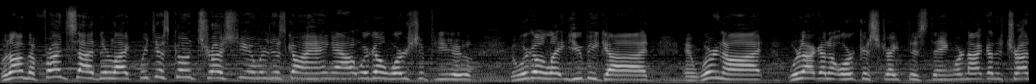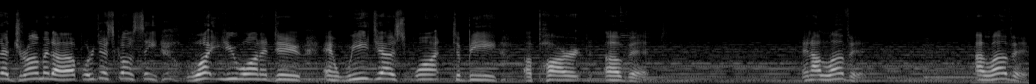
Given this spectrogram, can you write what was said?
But on the front side, they're like, we're just going to trust you and we're just going to hang out. We're going to worship you and we're going to let you be God. And we're not. We're not going to orchestrate this thing. We're not going to try to drum it up. We're just going to see what you want to do. And we just want to be a part of it. And I love it. I love it.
